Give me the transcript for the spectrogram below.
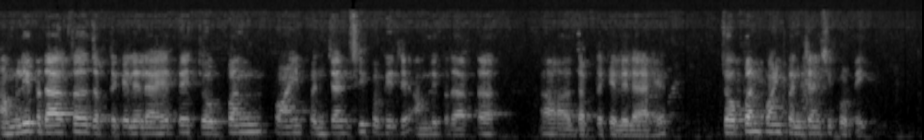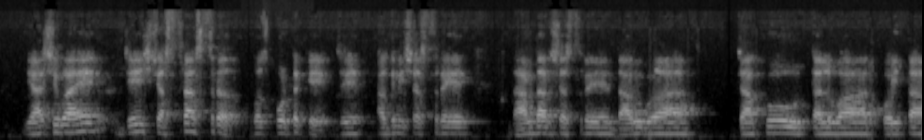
अंमली पदार्थ जप्त केलेले आहेत ते चोपन्न पॉईंट पंच्याऐंशी कोटीचे अंमली पदार्थ जप्त केलेले आहेत. चोपन्न पॉईंट पंच्याऐंशी कोटी. याशिवाय जे शस्त्रास्त्र व स्फोटके जे अग्निशस्त्रे धारदार शस्त्रे दारुगोळा चाकू तलवार कोयता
